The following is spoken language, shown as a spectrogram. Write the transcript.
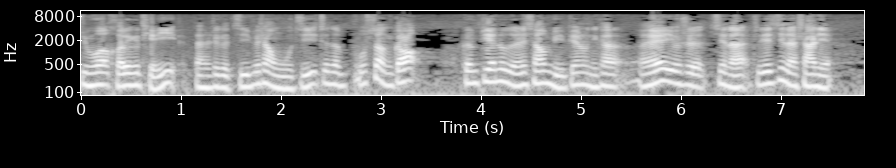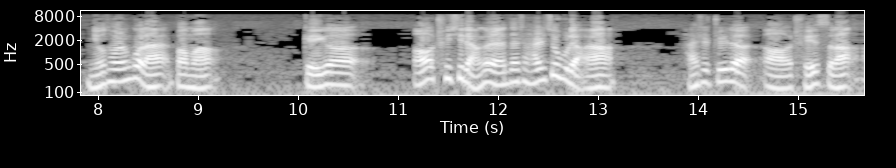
巨魔合了一个铁翼，但是这个级别上五级真的不算高，跟边路的人相比，边路你看，哎，又是进来直接进来杀你，牛头人过来帮忙，给一个哦吹起两个人，但是还是救不了呀，还是追着哦锤死了，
